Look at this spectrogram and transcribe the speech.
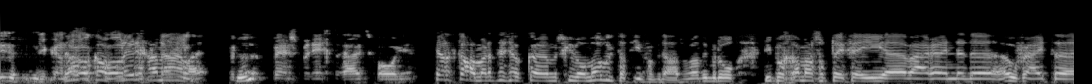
Je kan Nou, er ook ook gewoon volledig voor Het persbericht eruit gooien. Ja, dat kan, maar dat is ook eh, misschien wel mogelijk dat hiervoor betaald wordt. Want ik bedoel, die programma's op tv eh waarin de, de overheid eh,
